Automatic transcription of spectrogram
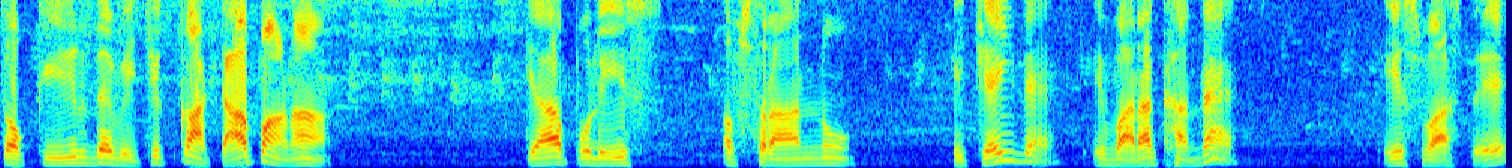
ਤੌਕੀਰ ਦੇ ਵਿੱਚ ਘਾਟਾ ਪਾਣਾ ਕਿਆ ਪੁਲਿਸ ਅਫਸਰਾਂ ਨੂੰ ਇਹ ਚਾਹੀਦਾ ਇਹ ਵਾਰਾ ਖਾਂਦਾ ਹੈ? ਇਸ ਵਾਸਤੇ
